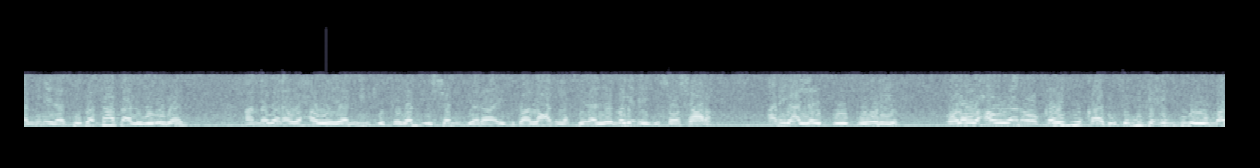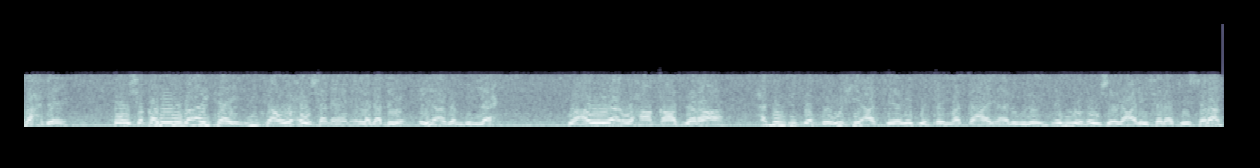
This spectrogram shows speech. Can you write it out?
aaminaynaa diba saasaa lagu ogaaday annagana waxa weeyaan ninkii toban iyo shan jaraa-id baa lacag la siina le magaceygi soo saara. Aniga halay buubuuniyo qolo waxaa weeyaan oo qayb u qaabilsan ninka xisbiga uu madaxde oo shaqadooduba ay tahay ninkaan wuxuusan ahayn in laga dhigo. Ciyadan billah waxa weeyaan waxaa qaadaro ah hadhowdii dambe wixii aad sheega jirtay ma tahay aa lagu leeyay nebigu wuxuu sheegay calayhi salaatu wasalaam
